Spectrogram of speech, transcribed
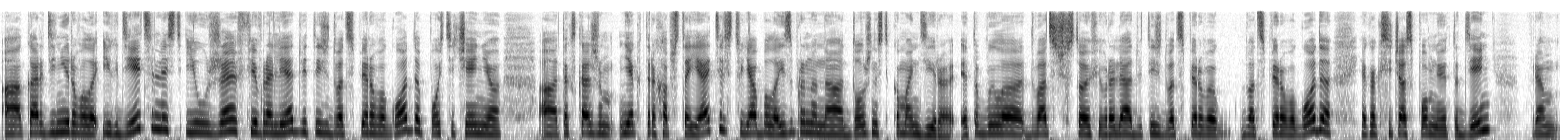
э, координировала их деятельность, и уже в феврале 2021 года по стечению, э, так скажем, некоторых обстоятельств я была избрана на должность командира. Это было 26 февраля 2021, 2021 года, я как сейчас помню этот день, прям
